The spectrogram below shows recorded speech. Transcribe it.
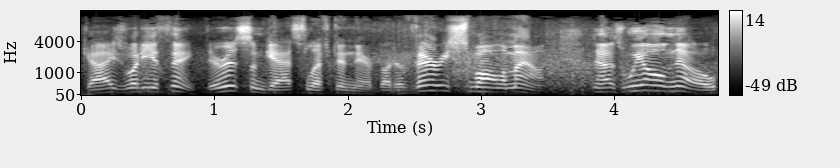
Guys, what do you think? There is some gas left in there, but a very small amount. Now, as we all know,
